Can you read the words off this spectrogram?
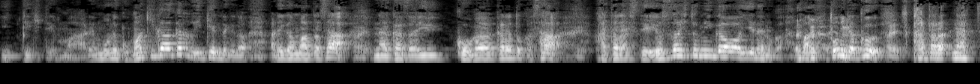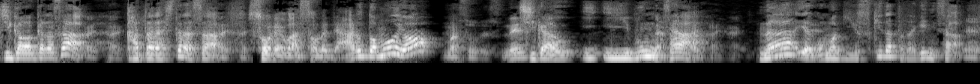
言ってきて、まあ、あれもね、ごまき側からの意見だけど、あれがまたさ、はい。中澤ゆっ子側からとかさは、語らして、吉田ひとみ側は言えないのか。まあ、とにかく、はい。語ら、ナッチ側からさはいはい、語らしたらさはいはい、それはそれであると思うよ。まあそうですね。違うい言い分がさ、はいはいはい。なあ、いや、ごまき好きだっただけにさ、え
